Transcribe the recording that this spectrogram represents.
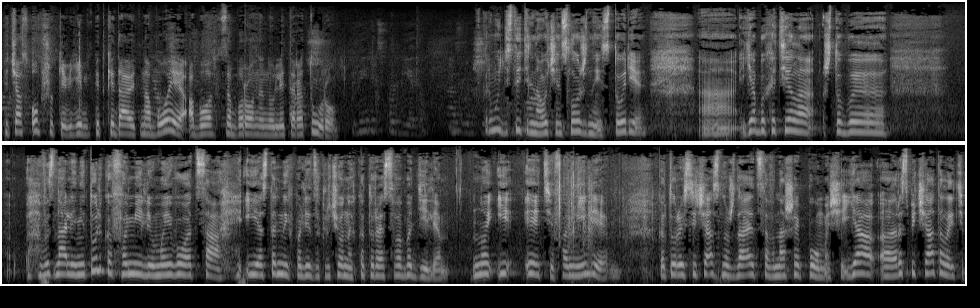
Під час обшуків їм підкидають набої або заборонену літературу. В Крыму действительно очень сложная история. А, Я бы хотела, чтобы вы знали не только фамилию моего отца и остальных политзаключенных, которые освободили, но и эти фамилии, которые сейчас нуждаются в нашей помощи. Я э, распечатала эти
